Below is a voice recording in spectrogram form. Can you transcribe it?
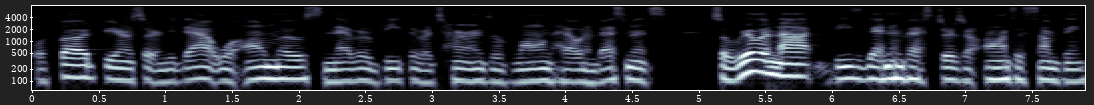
or FUD, fear, uncertainty, doubt, will almost never beat the returns of long held investments. So, real or not, these debt investors are onto something.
